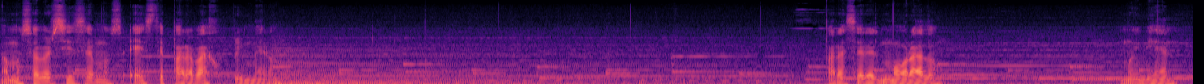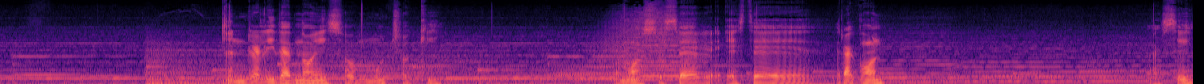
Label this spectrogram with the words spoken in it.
Vamos a ver si hacemos este para abajo primero. Para hacer el morado. Muy bien. En realidad no hizo mucho aquí. Vamos a hacer este dragón. Así.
